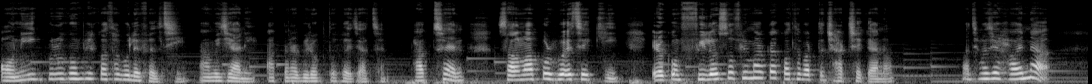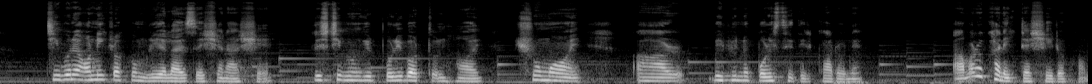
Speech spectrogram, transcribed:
অনেকগুলো গম্ভীর কথা বলে ফেলছি, আমি জানি আপনারা বিরক্ত হয়ে যাচ্ছেন। ভাবছেন, সালমাপুর হয়েছে কি? এরকম ফিলোসফি মার্কা কথাবার্তা ঝাড়ছে কেন? মাঝে মাঝে হয় না? জীবনে অনেক রকম রিয়েলাইজেশন আসে। দৃষ্টিভঙ্গির পরিবর্তন হয়, সময় আর বিভিন্ন পরিস্থিতির কারণে। আমারও খানিকটা সেই রকম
